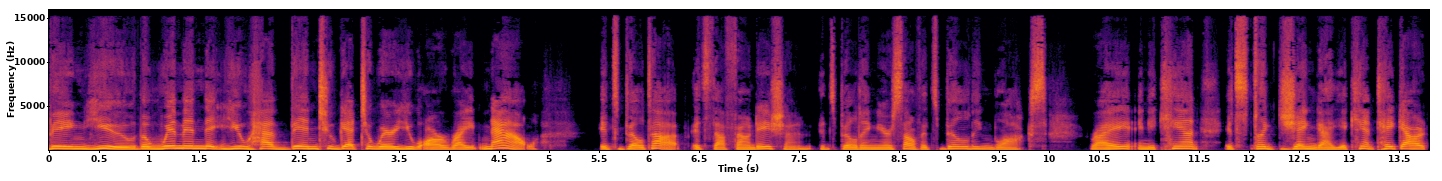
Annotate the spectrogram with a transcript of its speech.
being you, the women that you have been to get to where you are right now. It's built up. It's that foundation. It's building yourself. It's building blocks right? And you can't, it's like Jenga. You can't take out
